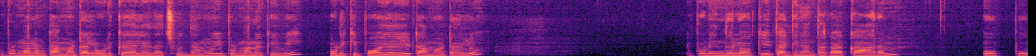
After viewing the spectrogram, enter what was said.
ఇప్పుడు మనం టమాటాలు ఉడికాయా లేదా చూద్దాము. ఇప్పుడు మనకి ఇవి ఉడికిపోయాయి టమాటాలు. ఇప్పుడు ఇందులోకి తగినంతగా కారం ఉప్పు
